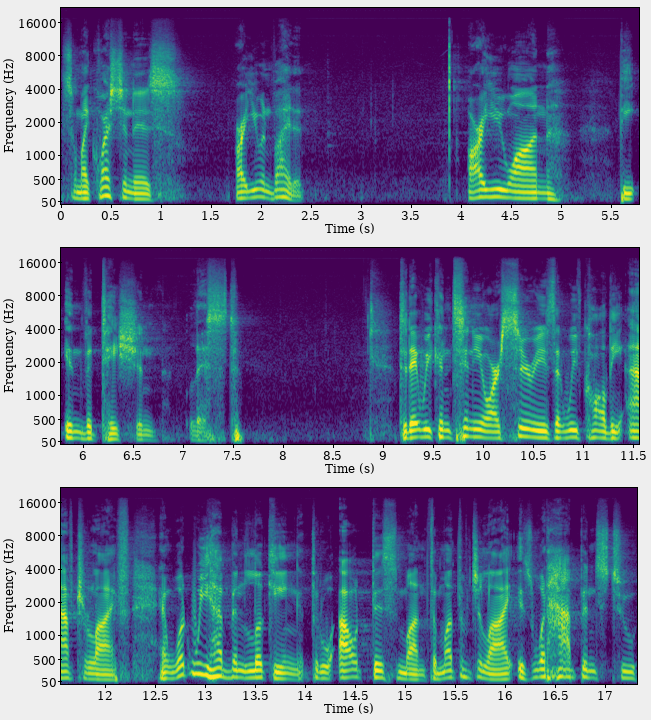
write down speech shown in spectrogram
So, my question is Are you invited? Are you on the invitation list? Today, we continue our series that we've called The Afterlife. And what we have been looking throughout this month, the month of July, is what happens to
